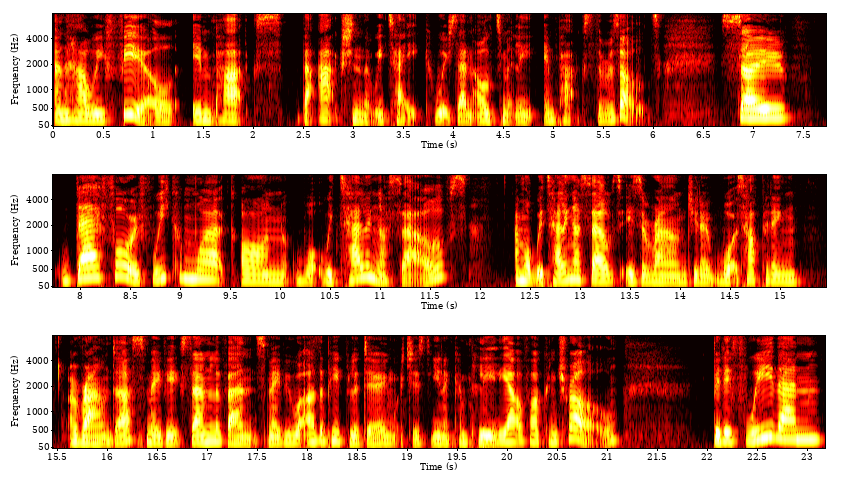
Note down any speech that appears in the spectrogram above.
and how we feel impacts the action that we take, which then ultimately impacts the result. So, therefore, if we can work on what we're telling ourselves, and what we're telling ourselves is around, you know, what's happening around us, maybe external events, maybe what other people are doing, which is, you know, completely out of our control. But if we then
